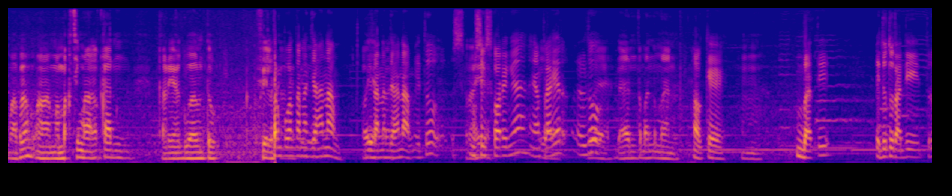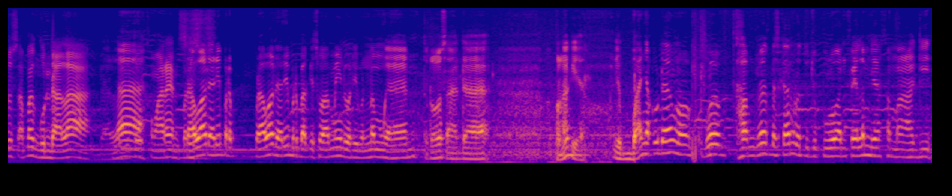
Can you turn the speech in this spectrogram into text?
apa mem- memaksimalkan karya gue untuk film Perempuan Tanah Jahanam. Oh di iya, Tanah Pak. Jahanam itu s- musik scoringnya yang terakhir itu Gue dan teman-teman oke. Hmm. Berarti itu tuh tadi terus apa Gundala. Gundala. Itu kemarin. berawal dari berawal dari berbagi suami 2006 kan terus ada apa lagi ya ya banyak udah gue alhamdulillah sampai sekarang udah 70-an film ya sama Agi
